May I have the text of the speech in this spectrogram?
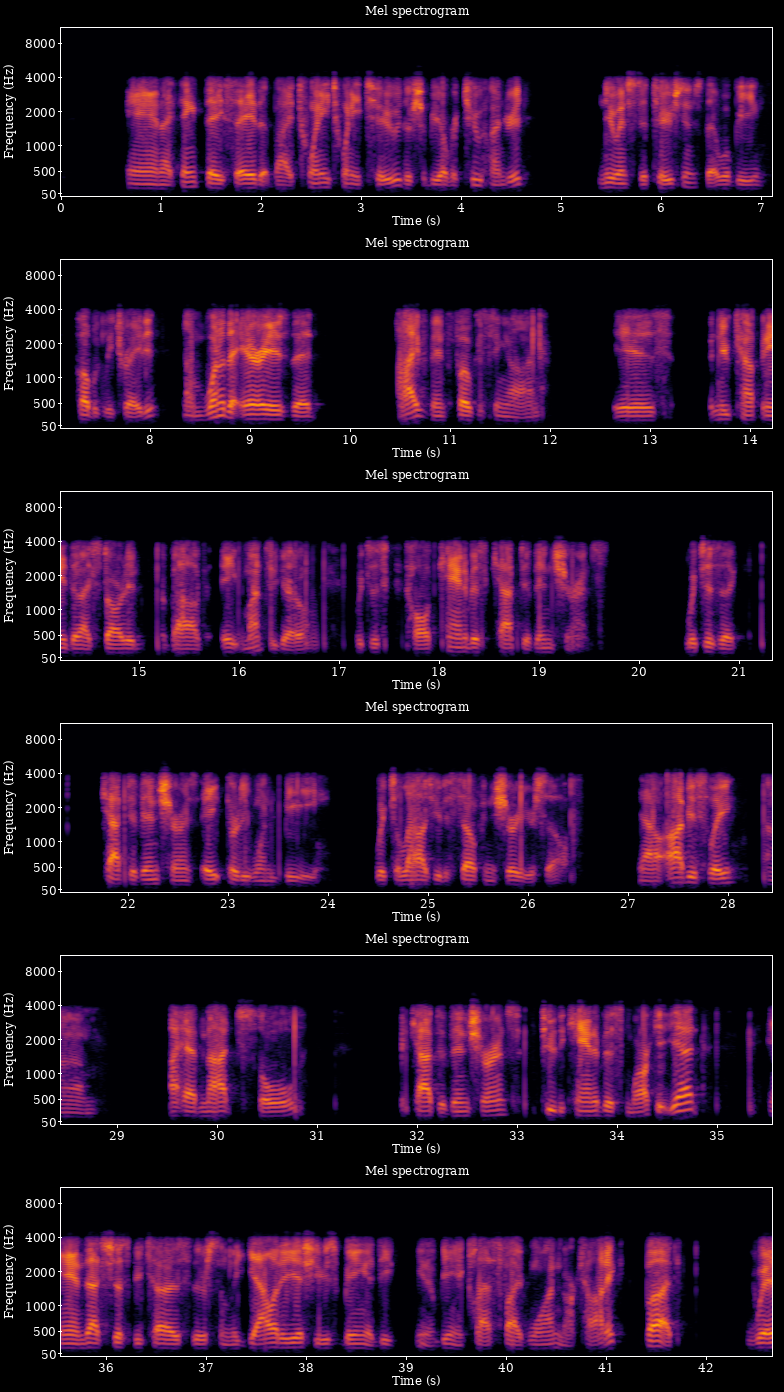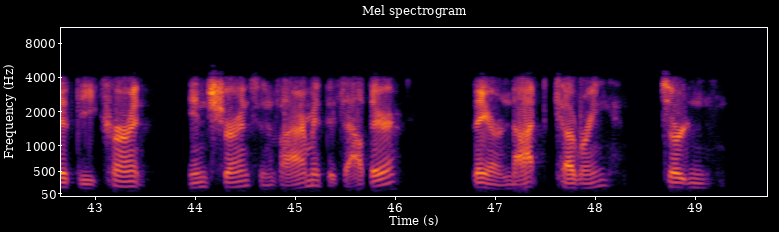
And I think they say that by 2022, there should be over 200 new institutions that will be publicly traded. Um, one of the areas that I've been focusing on is a new company that I started about eight months ago, which is called Cannabis Captive Insurance, which is a captive insurance 831B, which allows you to self insure yourself. Now, obviously, um, I have not sold a captive insurance to the cannabis market yet, and that's just because there's some legality issues being a de- you know being a classified one narcotic. But with the current insurance environment that's out there, they are not covering certain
